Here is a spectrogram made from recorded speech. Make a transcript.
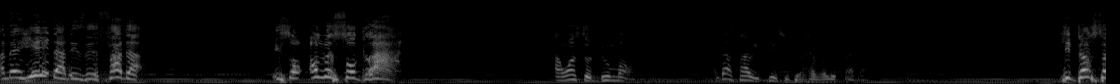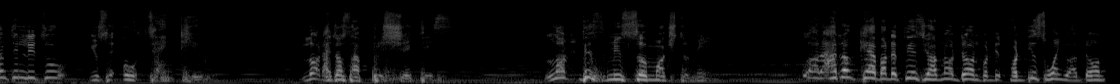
And then he that is the father is so, always so glad and wants to do more. And that's how it is with your Heavenly Father. He does something little, you say, Oh, thank you. Lord, I just appreciate this. Lord, this means so much to me. Lord, I don't care about the things you have not done, but for this one you have done,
